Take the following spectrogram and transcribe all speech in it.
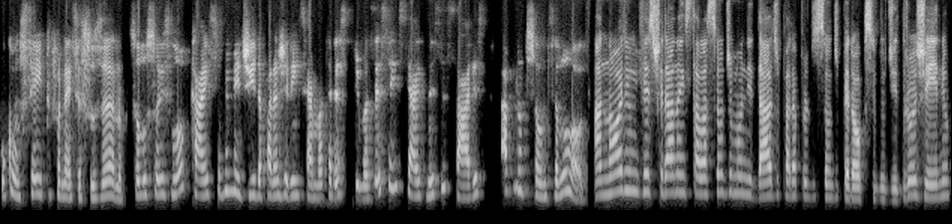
O conceito fornece a Suzano soluções locais sob medida para gerenciar matérias-primas essenciais necessárias à produção de celulose. A Norio investirá na instalação de uma unidade para a produção de peróxido de hidrogênio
